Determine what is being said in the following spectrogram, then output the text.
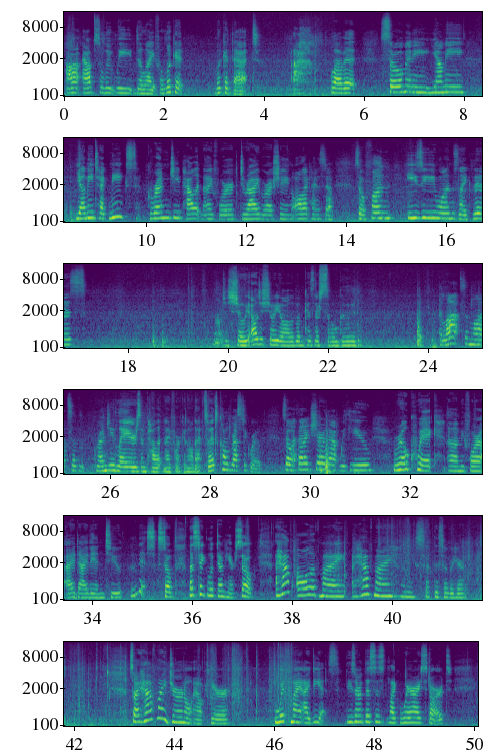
uh, absolutely delightful. Look at, look at that. Ah, love it. So many yummy, yummy techniques, grungy palette knife work, dry brushing, all that kind of stuff. So fun, easy ones like this. I'll just show you, I'll just show you all of them because they're so good. And lots and lots of grungy layers and palette knife work and all that. So it's called Rustic Road. So I thought I'd share that with you real quick um, before I dive into this. So let's take a look down here. So I have all of my, I have my, let me set this over here. So I have my journal out here with my ideas. These aren't, this is like where I start.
